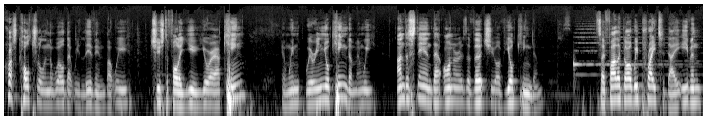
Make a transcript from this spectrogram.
cross cultural in the world that we live in, but we choose to follow you. You are our King, and when we're in your kingdom, and we understand that honor is a virtue of your kingdom. So, Father God, we pray today, even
